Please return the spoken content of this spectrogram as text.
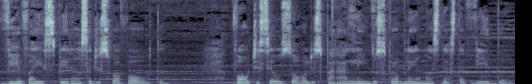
viva a esperança de sua volta Volte seus olhos para além dos problemas desta vida.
